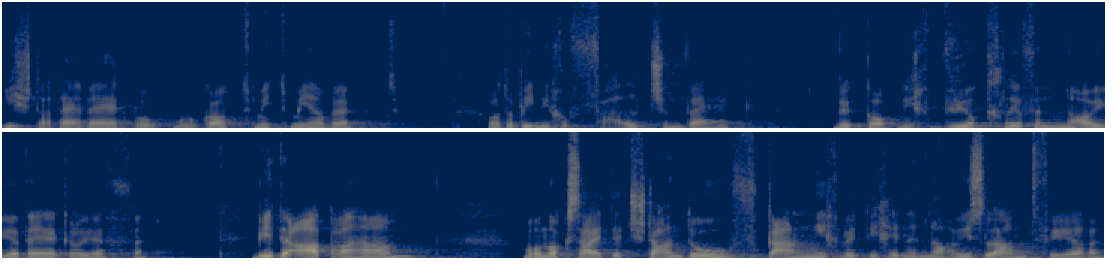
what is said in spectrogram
ist da der Weg, wo, wo Gott mit mir will? Oder bin ich auf falschem Weg? Will Gott mich wirklich auf einen neuen Weg rufen? Wie der Abraham, wo er gesagt hat, stand auf, gang, ich will dich in ein neues Land führen.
